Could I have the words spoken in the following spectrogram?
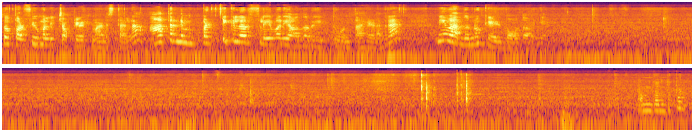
ಸೊ ಪರ್ಫ್ಯೂಮಲ್ಲಿ ಚಾಕ್ಲೇಟ್ ಮಾಡಿಸ್ತಾ ಇಲ್ಲ. ಆ ಥರ ನಿಮ್ಗೆ ಪರ್ಟಿಕ್ಯುಲರ್ ಫ್ಲೇವರ್ ಯಾವ್ದಾದ್ರು ಇತ್ತು ಅಂತ ಹೇಳಿದ್ರೆ ನೀವು ಅದನ್ನು ಕೇಳ್ಬೋದು ಅವ್ರಿಗೆ. ನಮ್ದೊಂದು ಪುಟ್ಟ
